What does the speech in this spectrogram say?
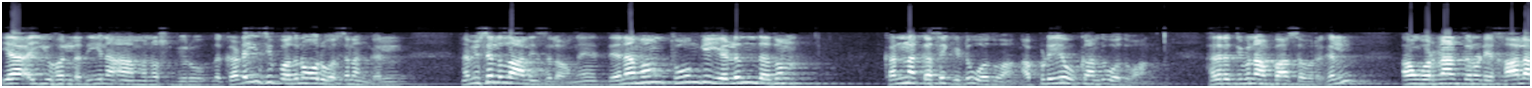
யா ஐயுஹல்லதீன ஆமனுஸ்பிரு இந்த கடைசி பதினோரு வசனங்கள் நபிசல்லா அலிஸ்லவங்க தினமும் தூங்கி எழுந்ததும் கண்ணை கசக்கிட்டு ஓதுவாங்க. அப்படியே உட்காந்து ஓதுவாங்க. அதில் திபுன் அப்பாஸ் அவர்கள் அவங்க ஒரு நாள் தன்னுடைய ஹாலா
